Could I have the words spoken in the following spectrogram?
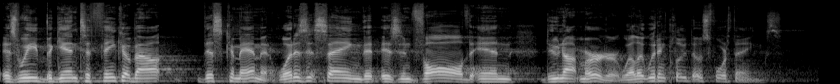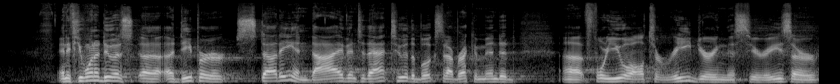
As we begin to think about this commandment, what is it saying that is involved in do not murder? Well, it would include those four things. And if you want to do a, a deeper study and dive into that, two of the books that I've recommended uh, for you all to read during this series are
